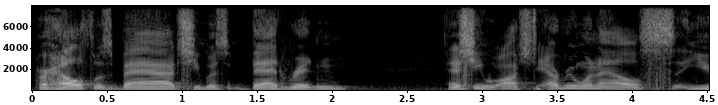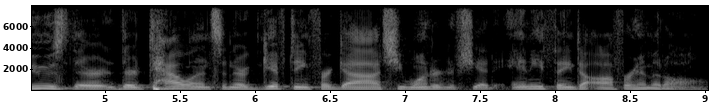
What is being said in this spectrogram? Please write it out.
Her health was bad, she was bedridden. And as she watched everyone else use their, their talents and their gifting for God, she wondered if she had anything to offer him at all.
